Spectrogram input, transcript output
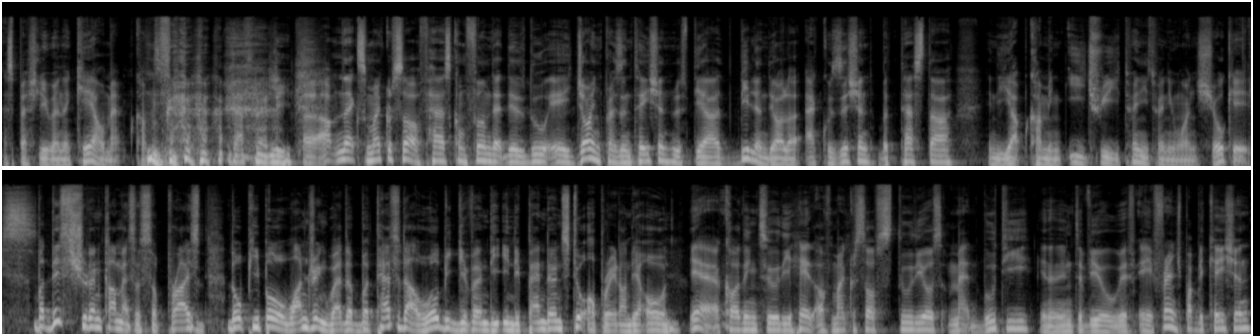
Especially when a KL map comes. Definitely. Uh, up next, Microsoft has confirmed that they'll do a joint presentation with their billion dollar acquisition, Bethesda, in the upcoming E3 2021 showcase. But this shouldn't come as a surprise, though people are wondering whether Bethesda will be given the independence to operate on their own. Yeah, according to the head of Microsoft Studios, Matt Booty, in an interview with a French publication,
